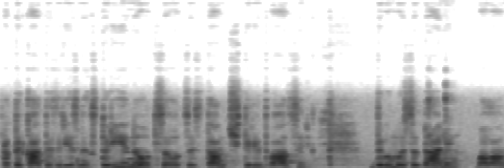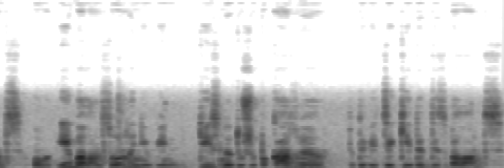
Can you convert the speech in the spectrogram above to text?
протикати з різних сторін. Оце оцей стан 4,20. Дивимося далі. Баланс. О, і баланс органів він дійсно дуже показує. Подивіться, який йде дисбаланс.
